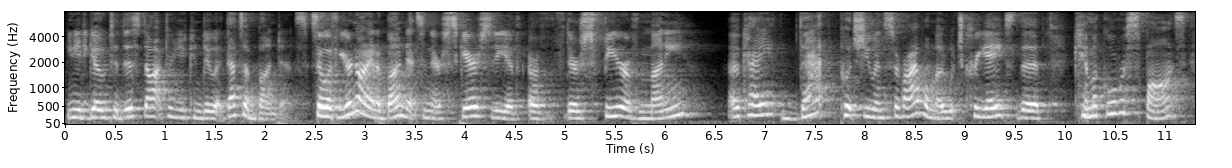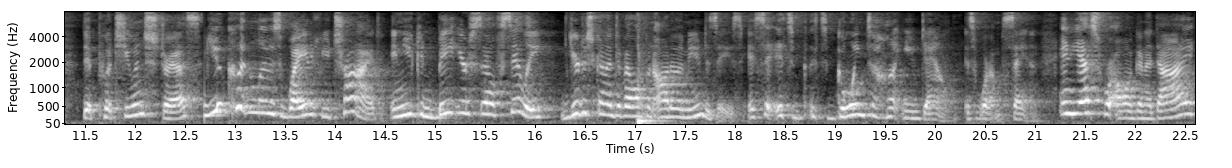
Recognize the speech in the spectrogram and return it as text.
You need to go to this doctor you can do it. That's abundance. So if you're not in abundance and there's scarcity of, of there's fear of money Okay, that puts you in survival mode, which creates the chemical response that puts you in stress. You couldn't lose weight if you tried, and you can beat yourself silly. You're just going to develop an autoimmune disease. It's it's it's going to hunt you down, is what I'm saying. And yes, we're all going to die.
